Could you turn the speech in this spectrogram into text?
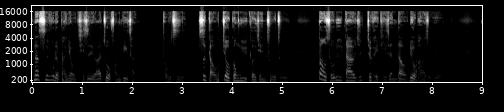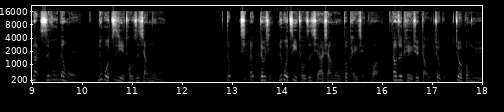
那师傅的朋友其实有在做房地产投资，是搞旧公寓隔间出租，报酬率大概就就可以提升到六趴左右。那师傅认为。如果自己的投资项目啊，都其呃对不起，如果自己投资其他项目都赔钱的话，倒是可以去搞旧旧公寓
